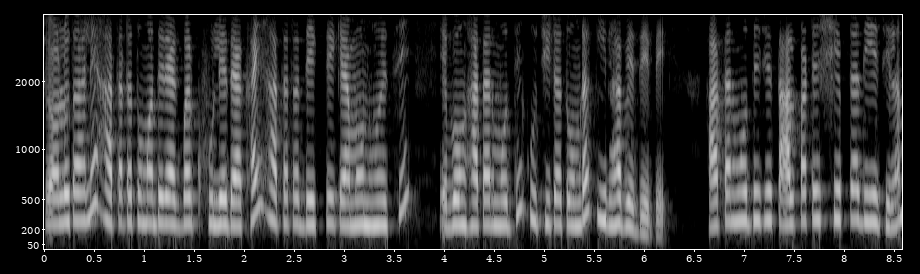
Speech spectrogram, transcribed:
চলো তাহলে হাতাটা তোমাদের একবার খুলে দেখাই। হাতাটা দেখতে কেমন হয়েছে এবং হাতার মধ্যে কুচিটা তোমরা কীভাবে দেবে। হাতার মধ্যে যে তালপাটের শেপটা দিয়েছিলাম,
